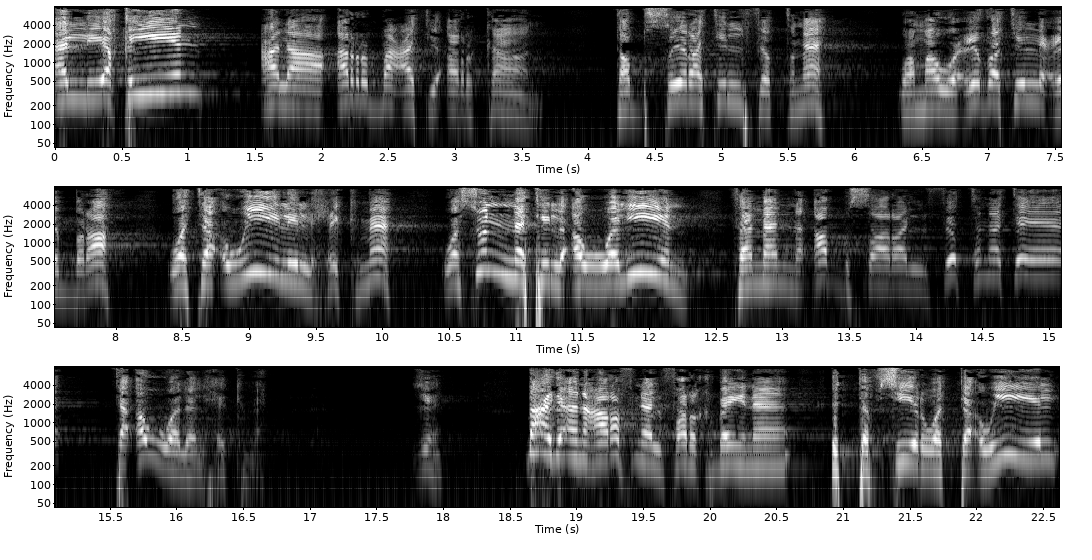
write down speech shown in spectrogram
اليقين على أربعة أركان تبصرة الفطنة وموعظة العبرة وتأويل الحكمة وسنة الأولين فمن أبصر الفطنه تأول الحكمة. زين. بعد أن عرفنا الفرق بين التفسير والتأويل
